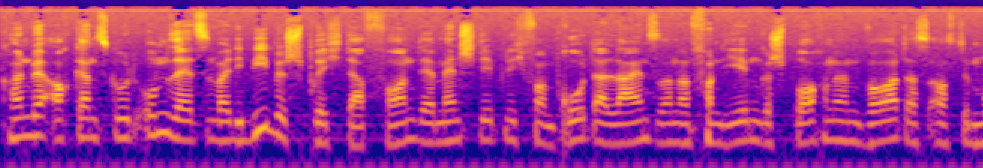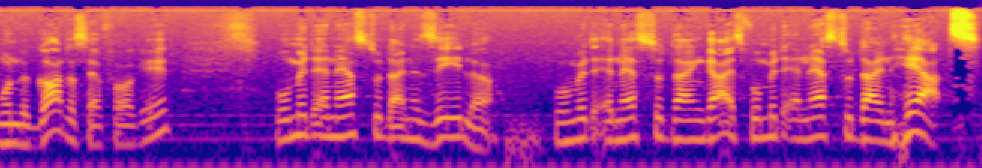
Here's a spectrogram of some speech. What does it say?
können wir auch ganz gut umsetzen, weil die Bibel spricht davon, der Mensch lebt nicht vom Brot allein, sondern von jedem gesprochenen Wort, das aus dem Munde Gottes hervorgeht. Womit ernährst du deine Seele? Womit ernährst du deinen Geist? Womit ernährst du dein Herz?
